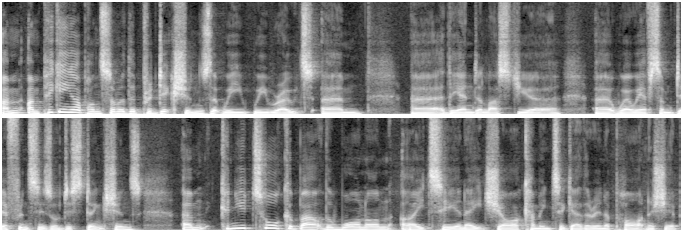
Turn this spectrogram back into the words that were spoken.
I'm I'm picking up on some of the predictions that we we wrote. Um, uh, at the end of last year, uh, where we have some differences or distinctions. Um, can you talk about the one on IT and HR coming together in a partnership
